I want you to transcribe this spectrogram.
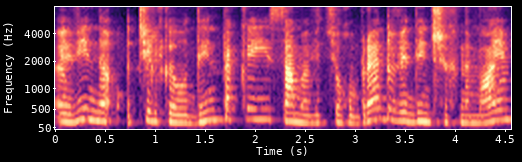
Він тільки один такий, саме від цього бренду, від інших немає.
